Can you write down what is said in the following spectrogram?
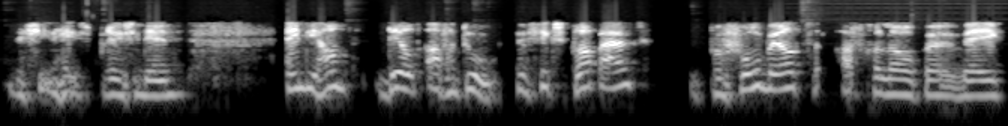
de Chinese president. En die hand deelt af en toe een fikse klap uit. Bijvoorbeeld afgelopen week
